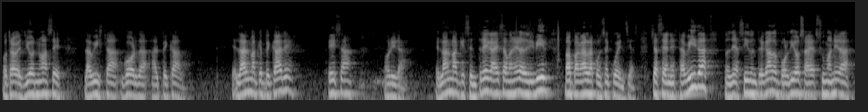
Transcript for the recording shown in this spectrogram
Otra vez, Dios no hace la vista gorda al pecado. El alma que pecare, esa morirá. El alma que se entrega a esa manera de vivir va a pagar las consecuencias, ya sea en esta vida, donde ha sido entregado por Dios a su manera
